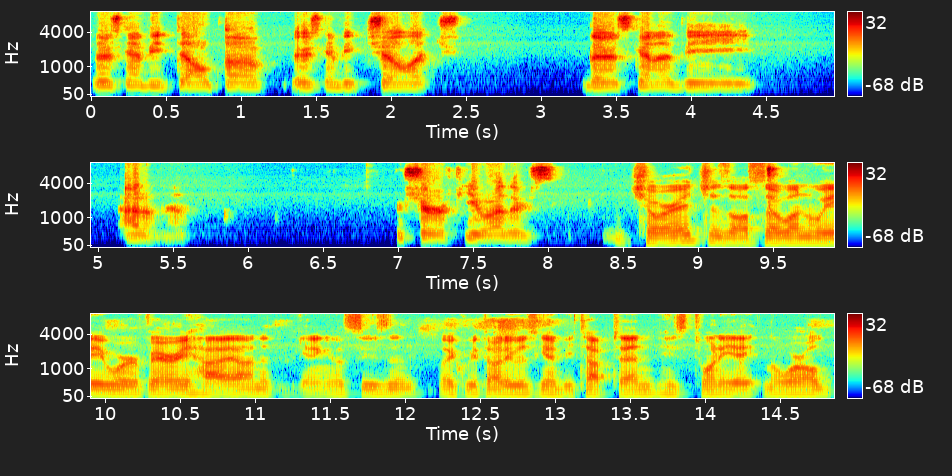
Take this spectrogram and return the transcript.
There's going to be Delpo. There's going to be Cilic. There's going to be. I don't know. I'm sure a few others. Coric is also one we were very high on at the beginning of the season. Like we thought he was going to be top 10. He's 28 in the world.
